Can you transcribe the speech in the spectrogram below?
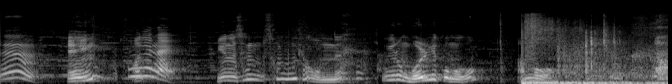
음 엥? 아, 심심해. 얘는 생, 성분표가 없네? 이런 뭘 믿고 먹어? 안 먹어.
